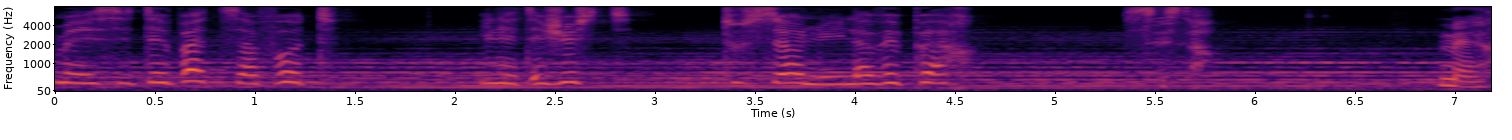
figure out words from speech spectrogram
Mais c'était pas de sa faute. Il était juste tout seul et il avait peur. C'est ça. Mère,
